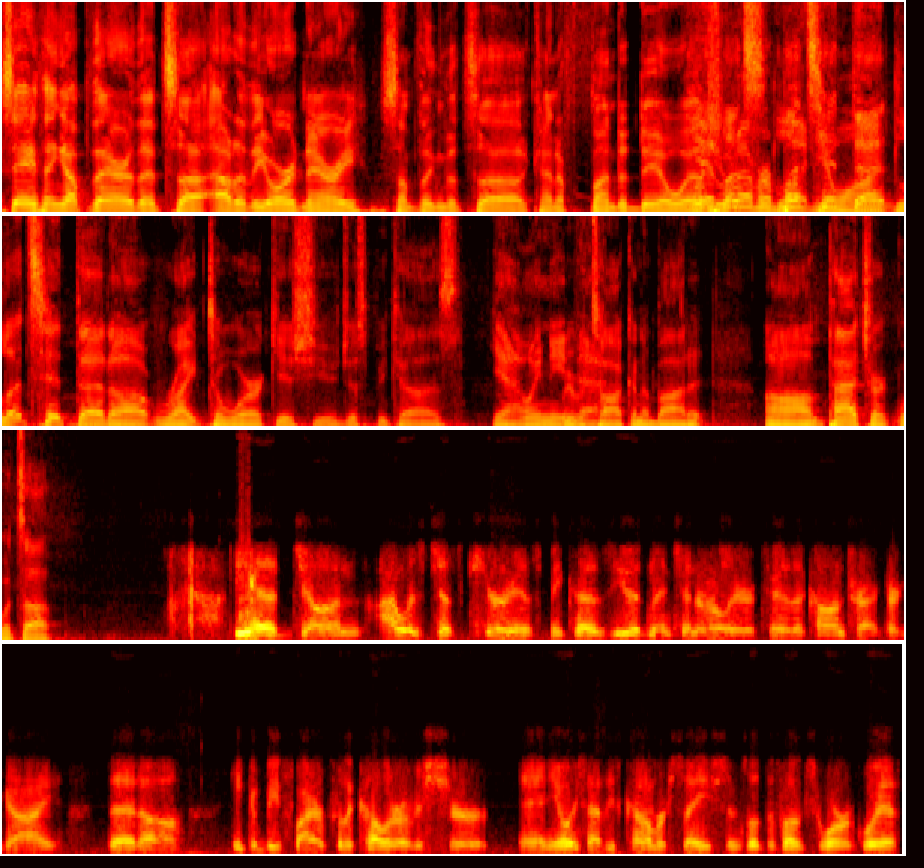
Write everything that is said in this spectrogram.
See anything up there that's uh, out of the ordinary? Something that's uh, kind of fun to deal with? Yeah, let's, let's hit that. Let's hit that uh, right to work issue, just because Yeah, we need we were that. talking about it. Um, Patrick, what's up? Yeah, John, I was just curious because you had mentioned earlier to the contractor guy that uh, he could be fired for the color of his shirt. And you always have these conversations with the folks you work with.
